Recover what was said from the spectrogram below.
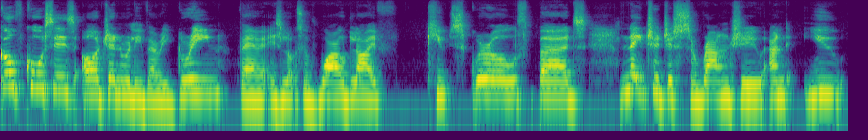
Golf courses are generally very green, there is lots of wildlife, cute squirrels, birds. Nature just surrounds you and you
